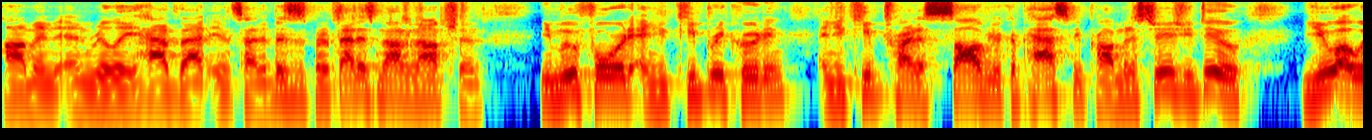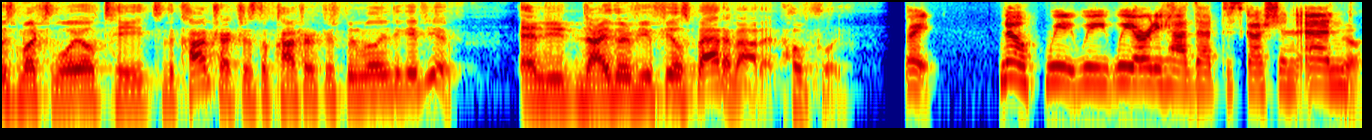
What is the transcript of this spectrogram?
um, and, and really have that inside the business but if that is not an option you move forward and you keep recruiting and you keep trying to solve your capacity problem. And as soon as you do, you owe as much loyalty to the contractor as the contractor's been willing to give you. And you, neither of you feels bad about it, hopefully. Right. No, we we we already had that discussion. And yeah.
